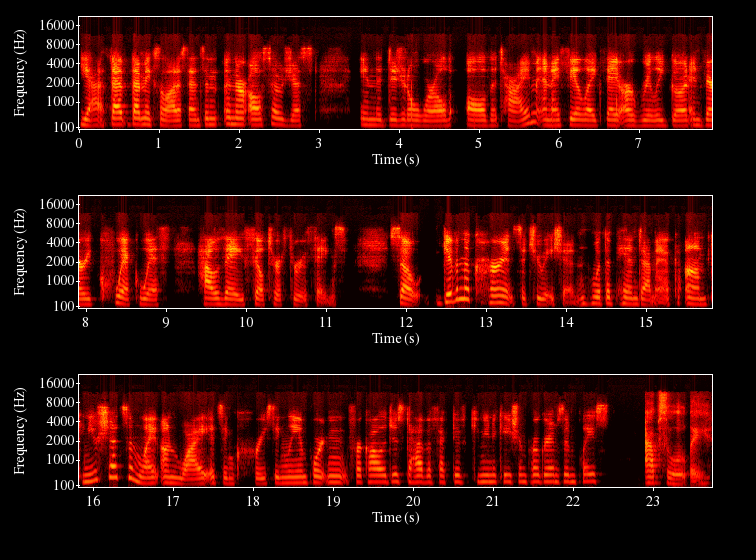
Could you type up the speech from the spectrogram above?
Yeah, that that makes a lot of sense. And and they're also just in the digital world all the time. And I feel like they are really good and very quick with how they filter through things. So, given the current situation with the pandemic, um, can you shed some light on why it's increasingly important for colleges to have effective communication programs in place? Absolutely.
